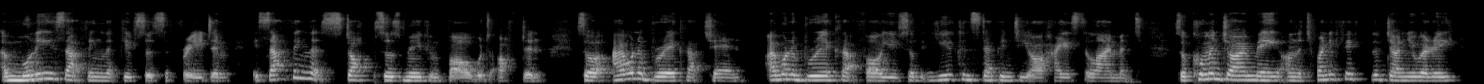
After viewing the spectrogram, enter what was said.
And money is that thing that gives us the freedom. It's that thing that stops us moving forward often. So I want to break that chain. I want to break that for you so that you can step into your highest alignment. So come and join me on the 25th of January.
